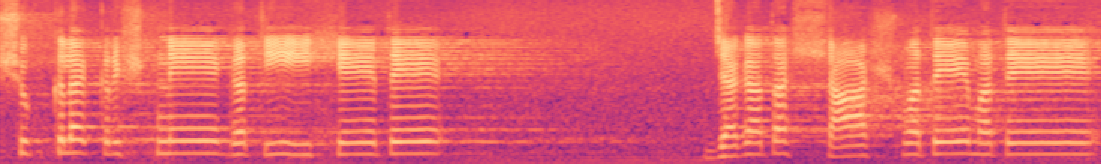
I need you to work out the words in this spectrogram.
ಶುಕ್ಲ ಕೃಷ್ಣೇ ಗತಿ ಹೇತೆ, ಜಗತ ಶಾಶ್ವತೆ ಮತೆ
